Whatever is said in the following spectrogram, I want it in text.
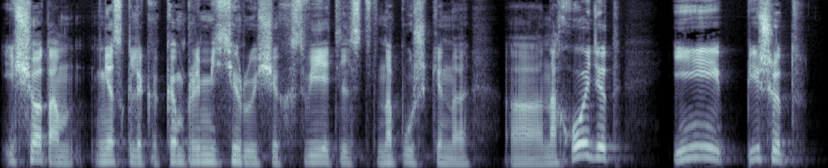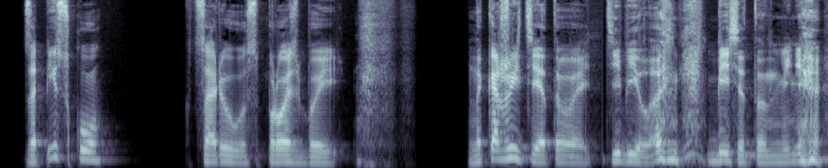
еще там несколько компрометирующих свидетельств на Пушкина э, находит и пишет записку к царю с просьбой Накажите этого дебила, бесит он меня.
